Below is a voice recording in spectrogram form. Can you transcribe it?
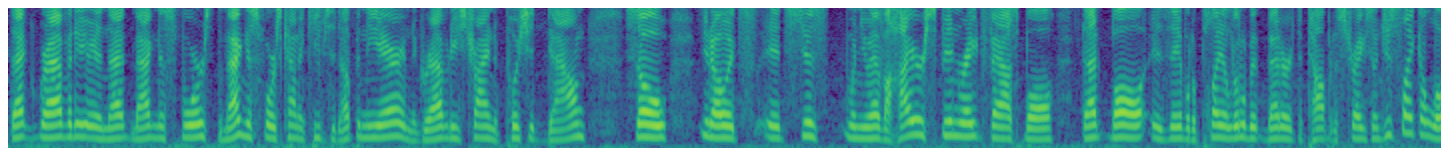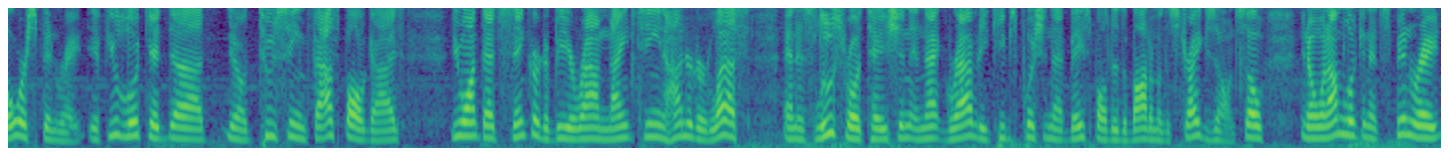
that gravity and that Magnus force, the Magnus force kind of keeps it up in the air, and the gravity's trying to push it down. So you know, it's it's just when you have a higher spin rate fastball, that ball is able to play a little bit better at the top of the strike zone, just like a lower spin rate. If you look at uh, you know two seam fastball guys you want that sinker to be around 1900 or less, and it's loose rotation, and that gravity keeps pushing that baseball to the bottom of the strike zone. So, you know, when I'm looking at spin rate,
